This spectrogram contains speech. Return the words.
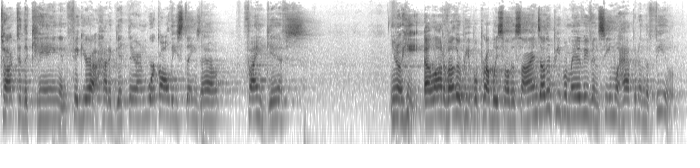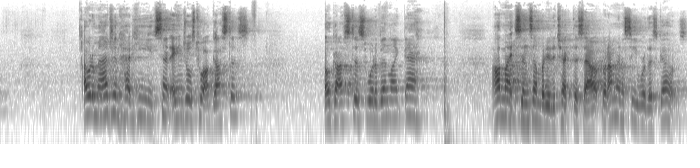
talk to the king and figure out how to get there and work all these things out, find gifts. You know, he, a lot of other people probably saw the signs. Other people may have even seen what happened in the field. I would imagine, had he sent angels to Augustus, Augustus would have been like, eh, I might send somebody to check this out, but I'm going to see where this goes.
